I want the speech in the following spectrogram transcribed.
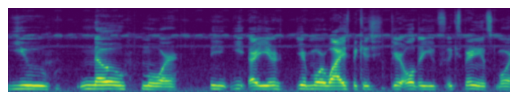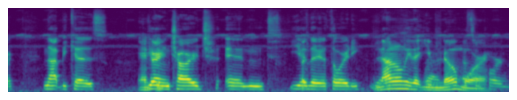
you know more. You, you, are you're, you're more wise because you're older, you've experienced more, not because And you're could- in charge and you're But- the authority. not only that you Right. know That's more, important.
